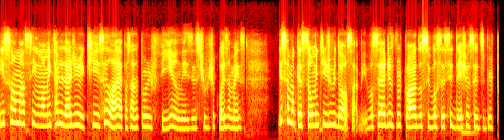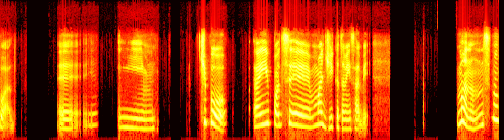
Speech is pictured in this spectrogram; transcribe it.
isso é uma, assim, uma mentalidade que, sei lá, é passada por filmes, esse tipo de coisa, mas isso é uma questão muito individual, sabe? Você é desvirtuado se você se deixa ser desvirtuado. É, e, tipo, aí pode ser uma dica também, sabe? Mano, você não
